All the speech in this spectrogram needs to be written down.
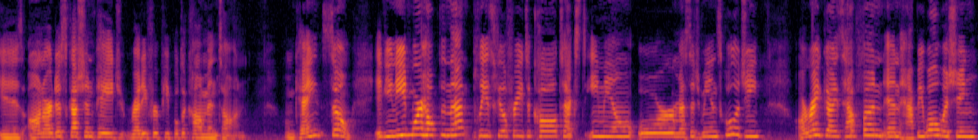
is on our discussion page ready for people to comment on. Okay, so if you need more help than that, please feel free to call, text, email, or message me in Schoology. All right, guys, have fun and happy wall wishing.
